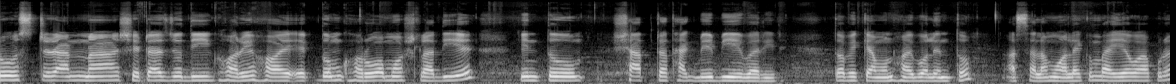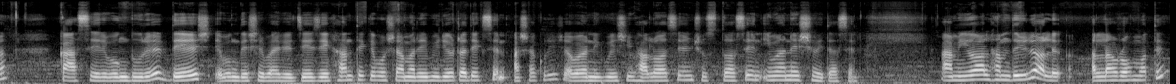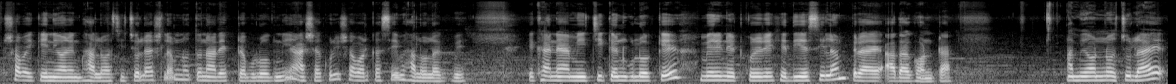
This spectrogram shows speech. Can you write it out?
Roast, রান্না সেটা যদি ঘরে হয় একদম ঘরোয়া মশলা দিয়ে, কিন্তু স্বাদটা থাকবে বিয়েবাড়ির। তবে কেমন হয় বলেন তো? আসসালামু আলাইকুম ভাইয়া ও আপুরা। কাছের এবং দূরের দেশ এবং দেশের বাইরে যে যেখান থেকে বসে আমার এই ভিডিওটা দেখছেন, আশা করি সবাই অনেক বেশি ভালো আছেন, সুস্থ আছেন, ইমানের সহিত আছেন। আমিও আলহামদুলিল্লাহ, আল্লাহ- রহমতে সবাইকে নিয়ে অনেক ভালো আছি। চলে আসলাম নতুন আর একটা ব্লগ নিয়ে, আশা করি সবার কাছেই ভালো লাগবে। এখানে আমি চিকেনগুলোকে ম্যারিনেট করে রেখে দিয়েছিলাম প্রায় আধা ঘণ্টা। আমি অন্য চুলায়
